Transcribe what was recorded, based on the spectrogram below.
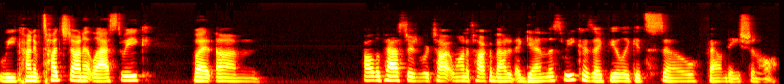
we kind of touched on it last week, but um, all the pastors were ta- want to talk about it again this week because I feel like it's so foundational.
